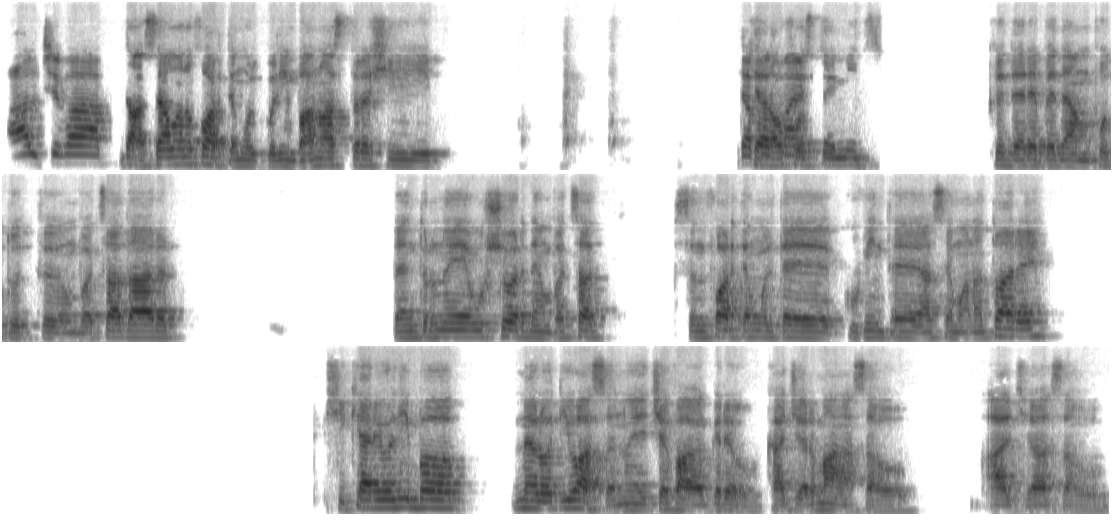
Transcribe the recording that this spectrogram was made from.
Altceva... Da, seamănă foarte mult cu limba noastră și chiar au fost uimiți cât de repede am putut învăța, dar pentru noi e ușor de învățat. Sunt foarte multe cuvinte asemănătoare și chiar e o limbă melodioasă, nu e ceva greu, ca germana sau altceva sau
